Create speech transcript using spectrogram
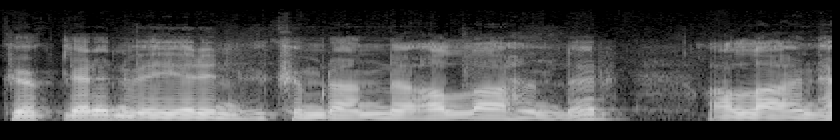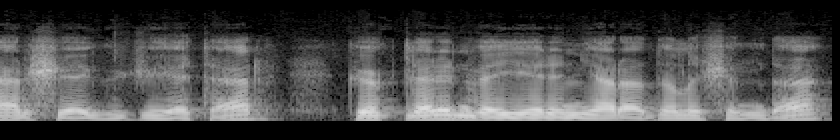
göklerin ve yerin hükümranlığı Allah'ındır. Allah'ın her şeye gücü yeter. Göklerin ve yerin yaratılışında,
